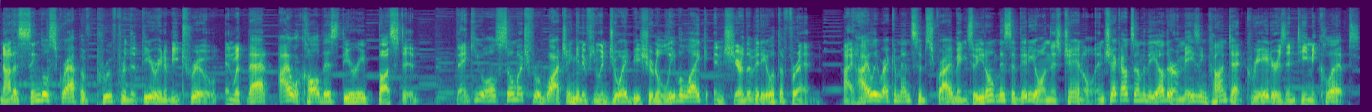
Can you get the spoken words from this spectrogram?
Not a single scrap of proof for the theory to be true, and with that, I will call this theory busted. Thank you all so much for watching, and if you enjoyed, be sure to leave a like and share the video with a friend. I highly recommend subscribing so you don't miss a video on this channel, and check out some of the other amazing content creators in Team Eclipse.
